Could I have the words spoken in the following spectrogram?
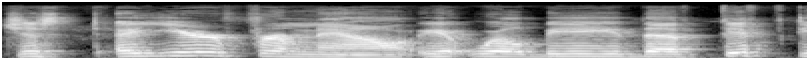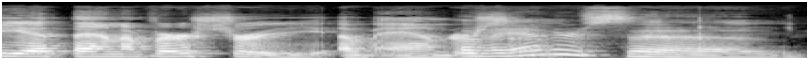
just a year from now, it will be the 50th anniversary of Of Anderson. Anderson.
